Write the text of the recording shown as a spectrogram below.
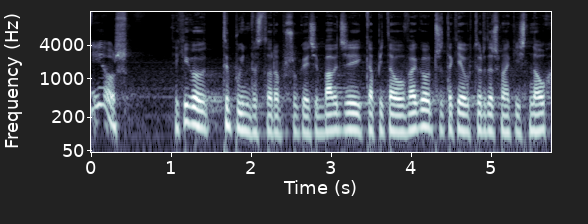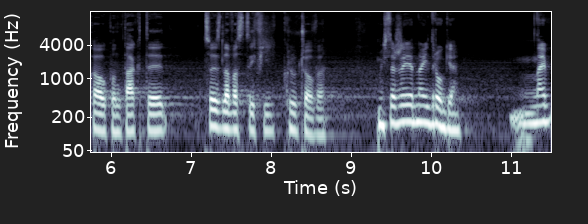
i już. Jakiego typu inwestora poszukujecie? Bardziej kapitałowego, czy takiego, który też ma jakiś know-how, kontakty? Co jest dla was w tej chwili kluczowe? Myślę, że jedno i drugie. Naj,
